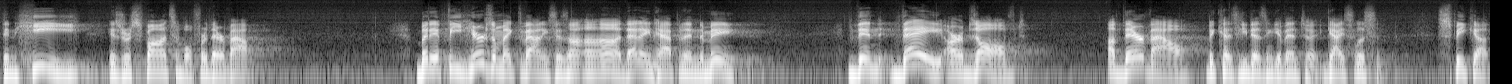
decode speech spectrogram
then he is responsible for their vow. But if he hears them make the vow and he says, uh uh uh, that ain't happening to me, then they are absolved of their vow because he doesn't give in to it. Guys, listen, speak up.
